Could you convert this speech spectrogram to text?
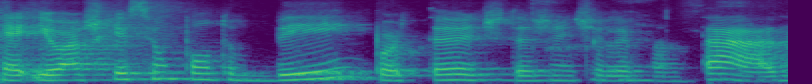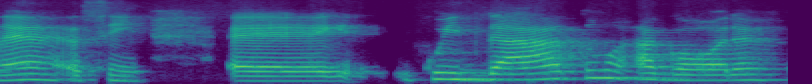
É, eu acho que esse é um ponto bem importante da gente levantar, né? Assim, é, cuidado agora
